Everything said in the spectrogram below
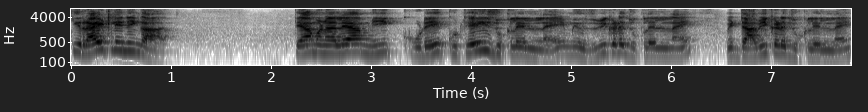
की राईट लिनिंग आहात? त्या म्हणाल्या मी कुठे कुठेही झुकलेलं नाही. मी उजवीकडे झुकलेलं नाही. मी डावीकडे झुकलेलं नाही.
